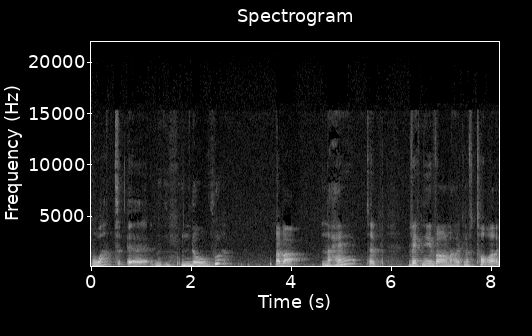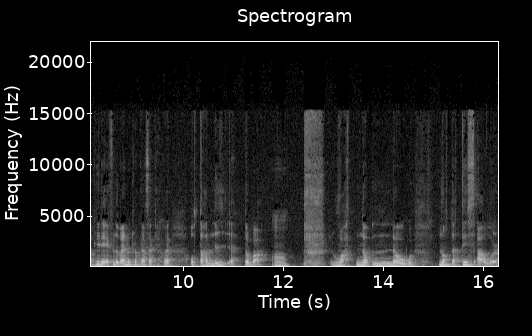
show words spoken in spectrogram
what? Eh, no. Och jag bara, nej, typ. Vet ni var man hade kunnat få tag i det? För nu var ändå klockan så här kanske åtta, halv nio. De bara, Mm. what? No, no. Not at this hour.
